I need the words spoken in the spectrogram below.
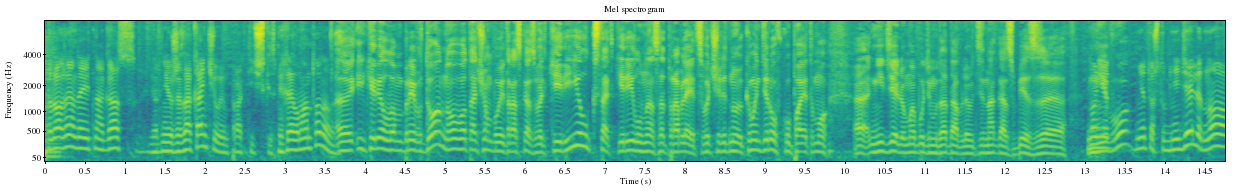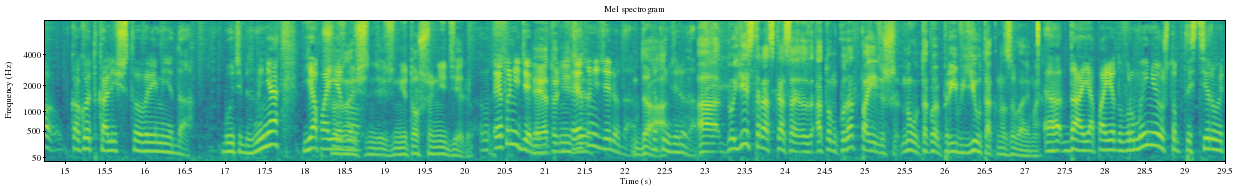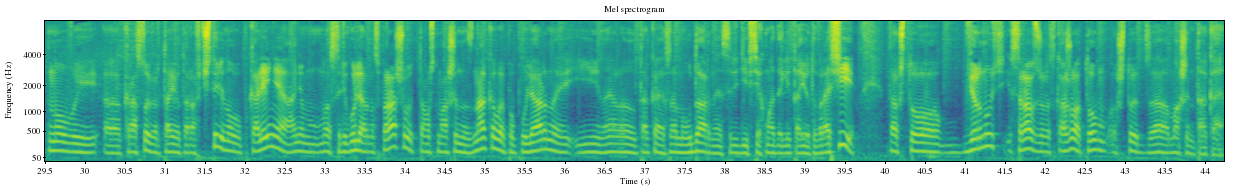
Продолжаем давить на газ. Вернее, уже заканчиваем практически с Михаилом Антоновым. Э, И Кириллом Бревдо. Ну вот о чем будет рассказывать Кирилл. Кстати, Кирилл у нас отправляется в очередную командировку, поэтому э, неделю мы будем додавливать на газ без э, Ну, не- него. Не, то чтобы неделю, но какое-то количество времени, да. Будете без меня. Я Что поеду... значит не, не то, что неделю? Эту неделю. Эту неделю? Эту неделю, да. Да. Эту неделю, да. А, ну, есть рассказ о, о том, куда ты поедешь? Ну, такое превью, так называемое. Э, Да, я поеду в Румынию, чтобы тестировать новый э, кроссовер Toyota RAV4 нового поколения. О нем у нас регулярно спрашивают, потому что машина знаковая, популярная и, наверное, такая самая ударная среди всех моделей Toyota в России. Так что вернусь и сразу же расскажу о том, что это за машина такая.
